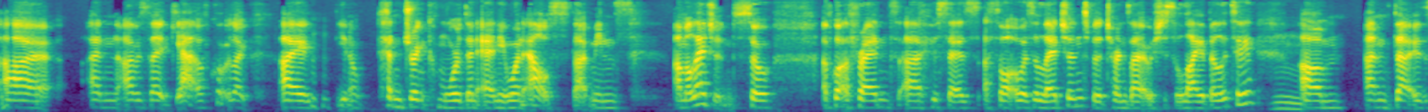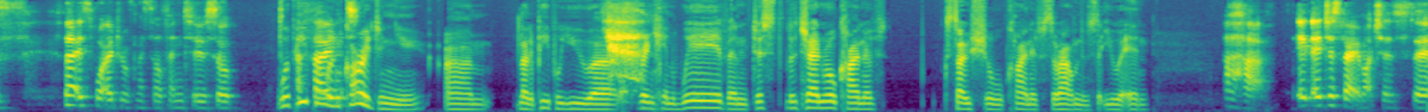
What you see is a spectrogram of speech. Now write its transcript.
uh, and I was like, yeah, of course. Like, I, you know, can drink more than anyone else. That means I'm a legend. So, I've got a friend uh, who says I thought I was a legend, but it turns out it was just a liability. Mm. Um, and that is that is what I drove myself into. So were people found... encouraging you? Um, like the people you were drinking with, and just the general kind of social kind of surroundings that you were in. Aha. Uh-huh. It, it, just very much is the,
